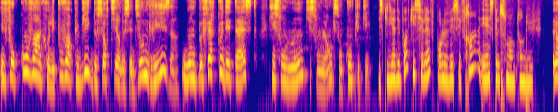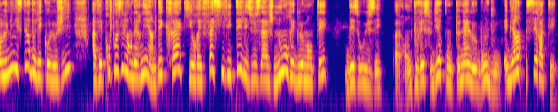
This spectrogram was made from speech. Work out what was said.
Il faut convaincre les pouvoirs publics de sortir de cette zone grise où on ne peut faire que des tests qui sont longs, qui sont lents, qui sont compliqués. Est-ce qu'il y a des voix qui s'élèvent pour lever ces freins et est-ce qu'elles sont entendues? Alors le ministère de l'écologie avait proposé l'an dernier un décret qui aurait facilité les usages non réglementés des eaux usées. Euh, on pouvait se dire qu'on tenait le bon bout. Eh bien, c'est raté.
